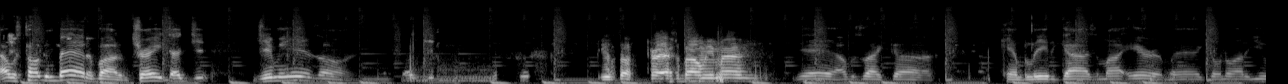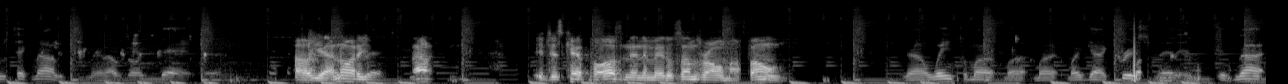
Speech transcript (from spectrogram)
I was talking bad about him. Trey, that J- Jimmy is on. You talk trash about me, man. Yeah, I was like, uh, can't believe the guys in my era, man, don't know how to use technology, man. I was on your dad, man. Oh yeah, I know how to. Yeah. Now, it just kept pausing in the middle. Something's wrong with my phone. Now I'm waiting for my my, my, my guy Chris, man. If, if not,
